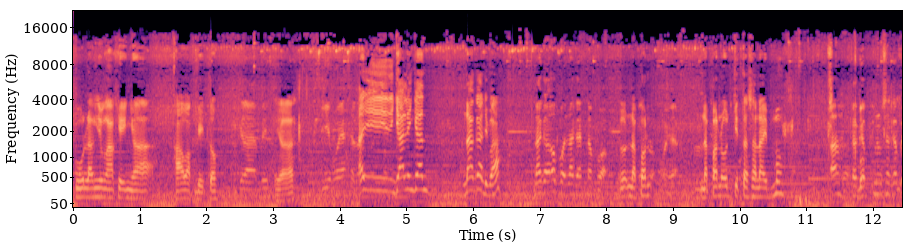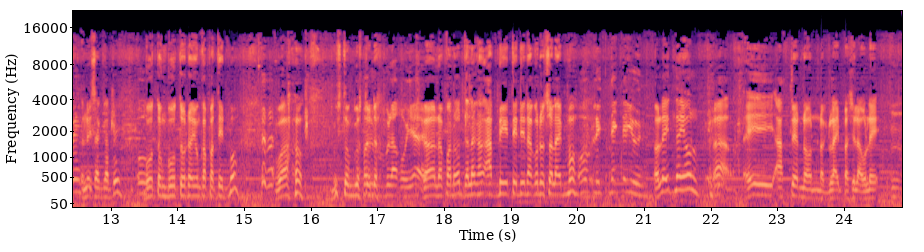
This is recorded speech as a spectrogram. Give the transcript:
kulang yung aking ah, hawak dito. Grabe. Yeah. Sige, kuya. Salamat. Ay, galing ka Naga, di ba? Naga, opo, nagat na po. Napan Kuya. napanood kita sa live mo. Ah, kagabi, nung sa gabi. Ano isang gabi? Oo. Butong-buto na yung kapatid mo. Wow. Gustong-gusto na. Pala kuya. eh. Ah, napanood talagang updated din ako doon sa live mo. Oh, late night na yun. Oh, late na yun. Ah, eh, after noon, nag-live pa sila uli. Mm.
